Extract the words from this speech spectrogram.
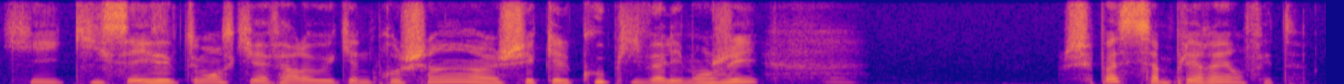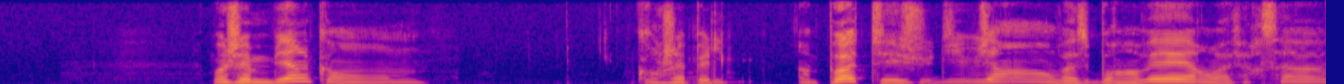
qui, qui sait exactement ce qu'il va faire le week-end prochain, chez quel couple il va aller manger. Je sais pas si ça me plairait en fait. Moi, j'aime bien quand quand j'appelle un pote et je lui dis viens, on va se boire un verre, on va faire ça.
